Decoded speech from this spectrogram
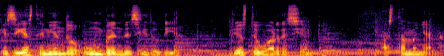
Que sigas teniendo un bendecido día. Dios te guarde siempre. Hasta mañana.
